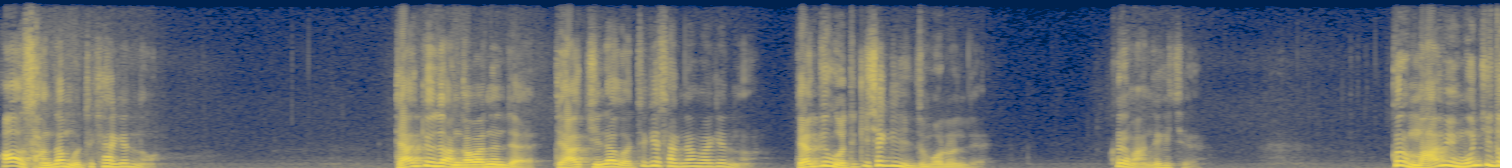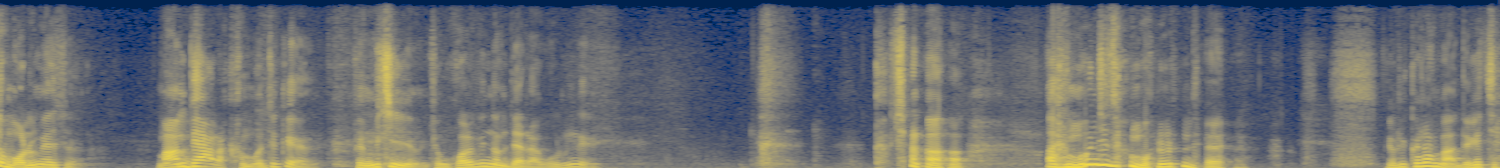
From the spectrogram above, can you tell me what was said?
아 상담 어떻게 하겠노? 대학교도 안 가봤는데 대학 진학 어떻게 상담하겠노? 대학교가 어떻게 생긴지도 모르는데. 그러면 안 되겠죠 그럼 마음이 뭔지도 모르면서 마음 배하락하면 어떡해? 미친놈 좀 골빈놈 되라고 그러는 게 그렇잖아. 아니 뭔지도 모르는데. 우리 그러면 안 되겠지.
